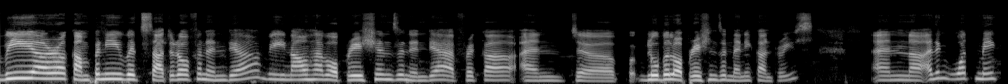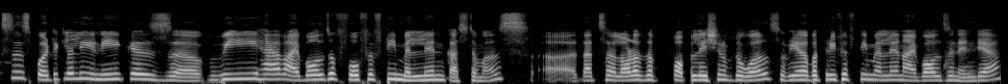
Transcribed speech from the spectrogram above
we are a company which started off in India. We now have operations in India, Africa, and uh, global operations in many countries. And uh, I think what makes us particularly unique is uh, we have eyeballs of 450 million customers. Uh, that's a lot of the population of the world. So we have about 350 million eyeballs in India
